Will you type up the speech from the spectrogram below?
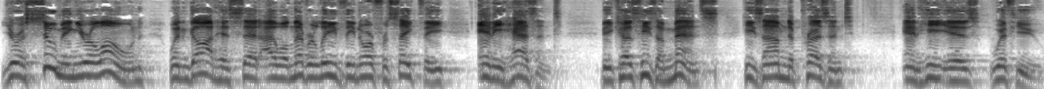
you're assuming you're alone when God has said, I will never leave thee nor forsake thee, and he hasn't. Because he's immense, he's omnipresent, and he is with you.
